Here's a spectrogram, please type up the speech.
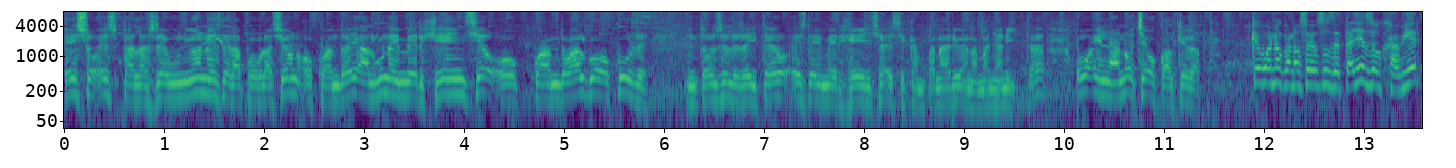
Eso es para las reuniones de la población o cuando hay alguna emergencia o cuando algo ocurre. Entonces, les reitero, es de emergencia ese campanario en la mañanita o en la noche o cualquier rato. Qué bueno conocer esos detalles, don Javier,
